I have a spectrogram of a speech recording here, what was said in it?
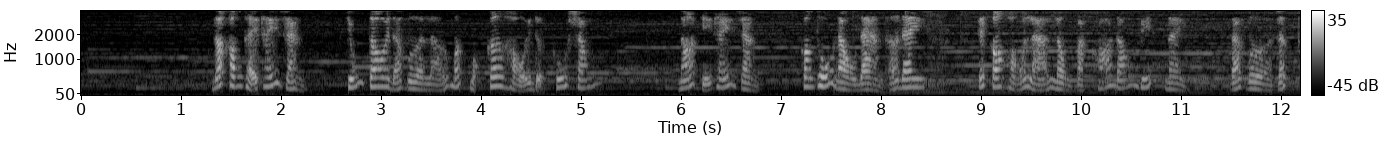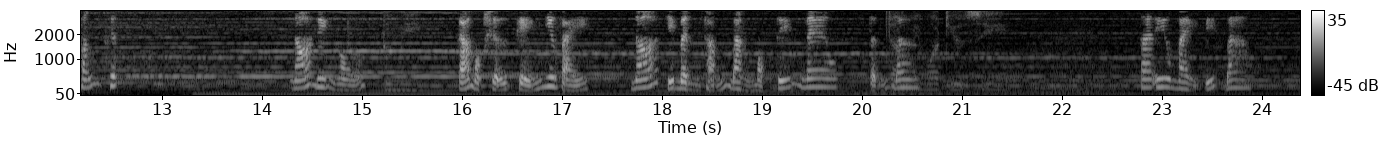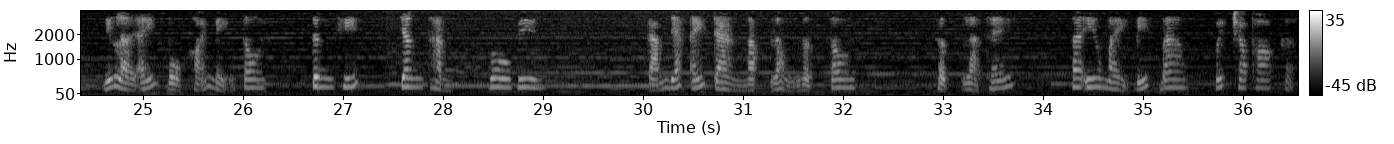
Nó không thể thấy rằng chúng tôi đã vừa lỡ mất một cơ hội được cứu sống. Nó chỉ thấy rằng con thú đầu đàn ở đây, cái con hổ lạ lùng và khó đón biết này, đã vừa rất phấn khích. Nó đi ngủ. Cả một sự kiện như vậy, nó chỉ bình phẩm bằng một tiếng meo, tỉnh bơ. Ta yêu mày biết bao. Những lời ấy buộc khỏi miệng tôi, tinh khiết, chân thành, vô biên. Cảm giác ấy tràn ngập lòng ngực tôi. Thật là thế, ta yêu mày biết bao, Richard Parker.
